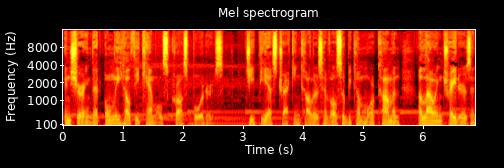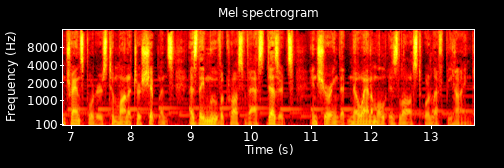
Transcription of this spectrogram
ensuring that only healthy camels cross borders. GPS tracking collars have also become more common, allowing traders and transporters to monitor shipments as they move across vast deserts, ensuring that no animal is lost or left behind.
